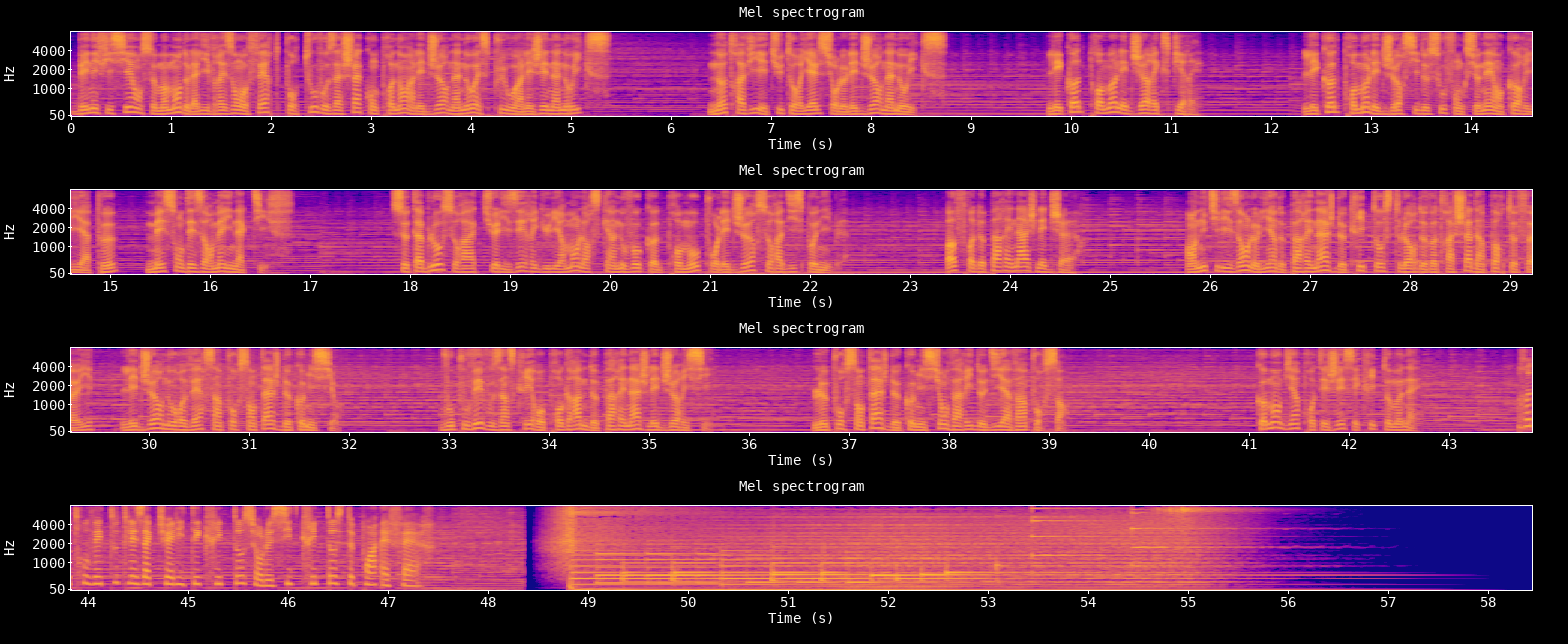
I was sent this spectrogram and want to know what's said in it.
Bénéficiez en ce moment de la livraison offerte pour tous vos achats comprenant un Ledger Nano S Plus ou un léger Nano X. Notre avis et tutoriel sur le Ledger Nano X. Les codes promo Ledger expirés. Les codes promo Ledger ci-dessous fonctionnaient encore il y a peu, mais sont désormais inactifs. Ce tableau sera actualisé régulièrement lorsqu'un nouveau code promo pour Ledger sera disponible. Offre de parrainage Ledger. En utilisant le lien de parrainage de Cryptost lors de votre achat d'un portefeuille, Ledger nous reverse un pourcentage de commission. Vous pouvez vous inscrire au programme de parrainage Ledger ici. Le pourcentage de commission varie de 10 à 20%. Comment bien protéger ces crypto-monnaies? Retrouvez toutes les actualités crypto sur le site cryptost.fr. Música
